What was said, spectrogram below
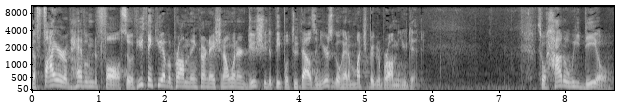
the fire of heaven to fall. So if you think you have a problem with the incarnation, I want to introduce you to people 2,000 years ago who had a much bigger problem than you did. So, how do we deal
